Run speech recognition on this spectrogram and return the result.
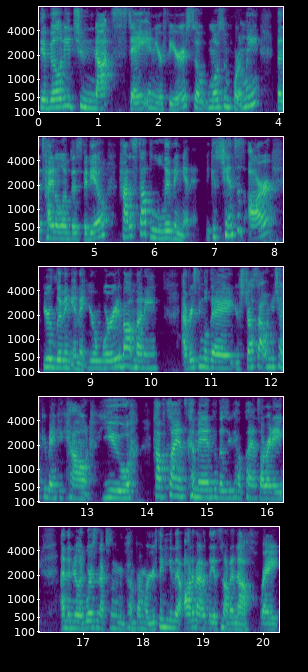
the ability to not stay in your fears. So, most importantly, the title of this video, how to stop living in it. Because chances are you're living in it. You're worried about money every single day. You're stressed out when you check your bank account. You have clients come in, for those of you who have clients already, and then you're like, where's the next one going to come from? Where you're thinking that automatically it's not enough, right?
